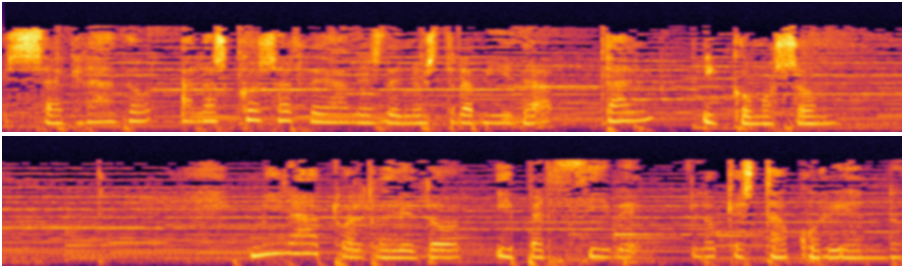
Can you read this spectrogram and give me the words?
sagrado a las cosas reales de nuestra vida tal y como son. Mira a tu alrededor y percibe lo que está ocurriendo.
